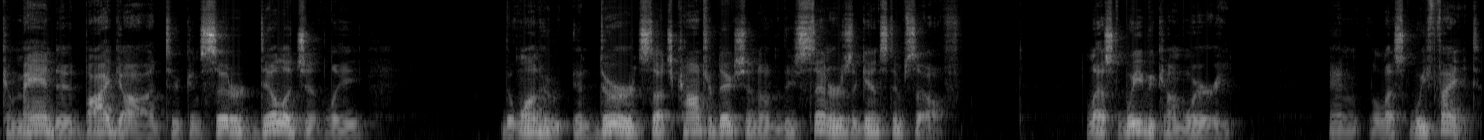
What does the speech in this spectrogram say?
commanded by God to consider diligently the one who endured such contradiction of these sinners against himself, lest we become weary and lest we faint.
